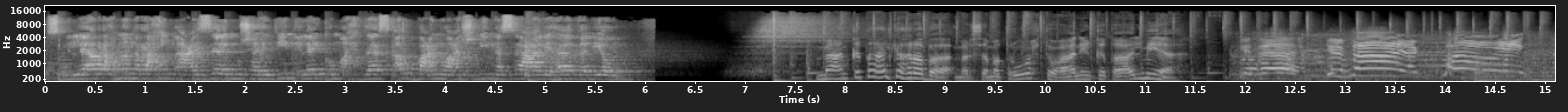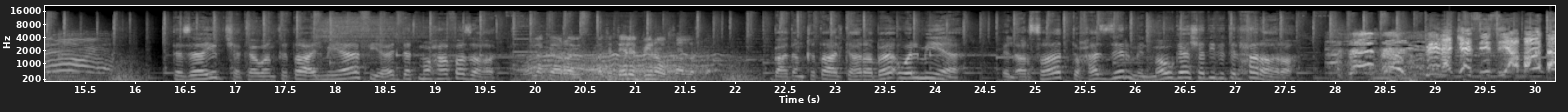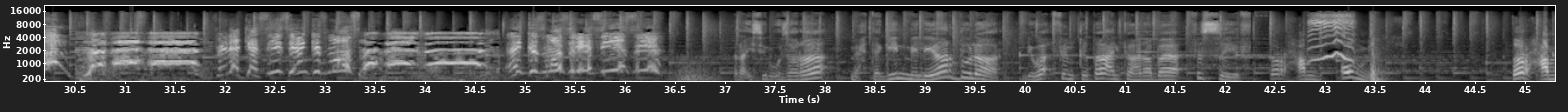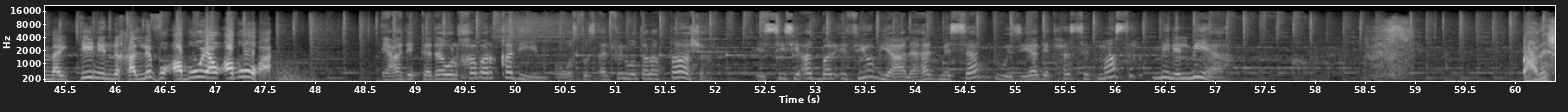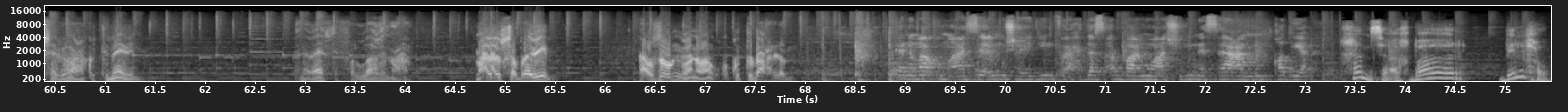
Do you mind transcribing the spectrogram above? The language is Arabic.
بسم الله الرحمن الرحيم. أعزائي المشاهدين إليكم أحداث 24 ساعة لهذا اليوم. مع انقطاع الكهرباء مرسى مطروح تعاني انقطاع المياه. كفايه كفايه كفايه تزايد شكاوى انقطاع المياه في عدة محافظات. بقول لك يا ريس ما تتقلب بينا وتخلص. بقى بعد انقطاع الكهرباء والمياه الأرصاد تحذر من موجة شديدة الحرارة. فينك يا سيسي يا بطل؟ يا سيسي فينك يا سيسي انقذ مصر! انقذ مصر يا سيسي! رئيس الوزراء محتاجين مليار دولار لوقف انقطاع الكهرباء في الصيف. ترحم أمي. ترحم ميتين اللي خلفوا أبويا وأبوها. إعادة تداول خبر قديم أغسطس 2013 السيسي أكبر إثيوبيا على هدم السد وزيادة حصة مصر من المياه. معلش يا جماعة؟ كنت نايم. أنا آسف والله ما معلش يا إبراهيم اعذرني وأنا كنت بحلم. كان معكم أعزائي المشاهدين في أحداث 24 ساعة من قضية. خمسة أخبار بالحب.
